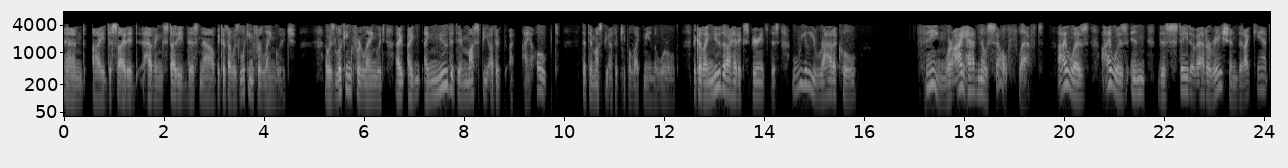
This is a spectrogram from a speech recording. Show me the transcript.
and I decided, having studied this now, because I was looking for language. I was looking for language. I I, I knew that there must be other. I, I hoped that there must be other people like me in the world because I knew that I had experienced this really radical thing where I had no self left. I was I was in this state of adoration that I can't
